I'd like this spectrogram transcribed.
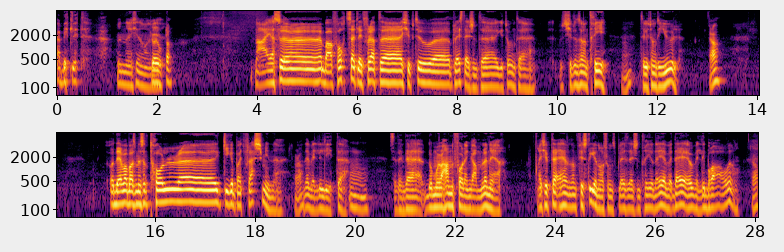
Ja, bitte litt. Men ikke noe Hva har du gjort, da? Nei, altså Bare fortsett litt, at eh, jeg kjøpte jo eh, PlayStation til guttungen til Kjøpte en sånn tre til guttungen til jul. Ja. Og det var bare som en sånn 12 gigabyte flash-minne. Ja. Det er veldig lite. Så jeg tenkte, da må jo han få den gamle ned. Jeg kjøpte en sånn den første generasjons PlayStation 3, og det er, det er jo veldig bra òg. Ja.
